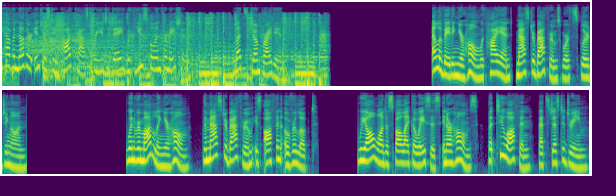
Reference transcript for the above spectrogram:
have another interesting podcast for you today with useful information. Let's jump right in. Elevating your home with high end master bathrooms worth splurging on. When remodeling your home, the master bathroom is often overlooked. We all want a spa like oasis in our homes, but too often, that's just a dream.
